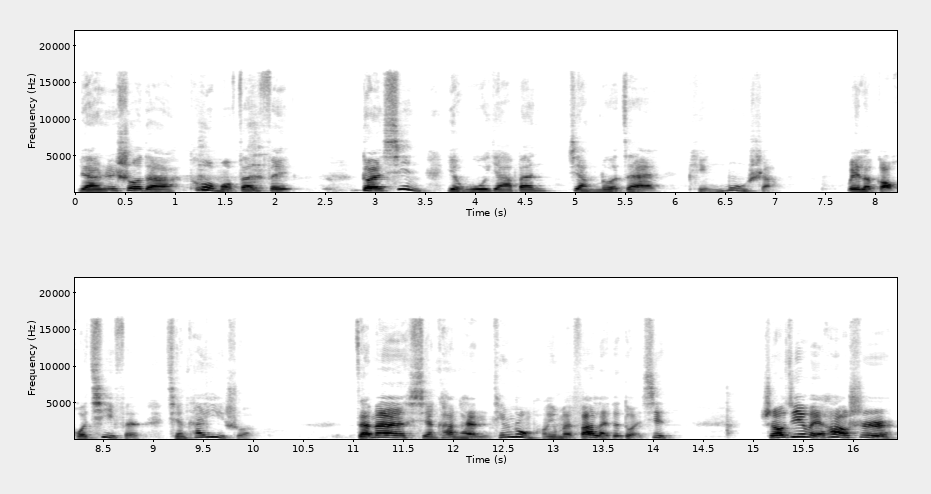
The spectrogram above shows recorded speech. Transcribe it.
两人说的唾沫翻飞，短信也乌鸦般降落在屏幕上。为了搞活气氛，钱开义说：“咱们先看看听众朋友们发来的短信。”手机尾号是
